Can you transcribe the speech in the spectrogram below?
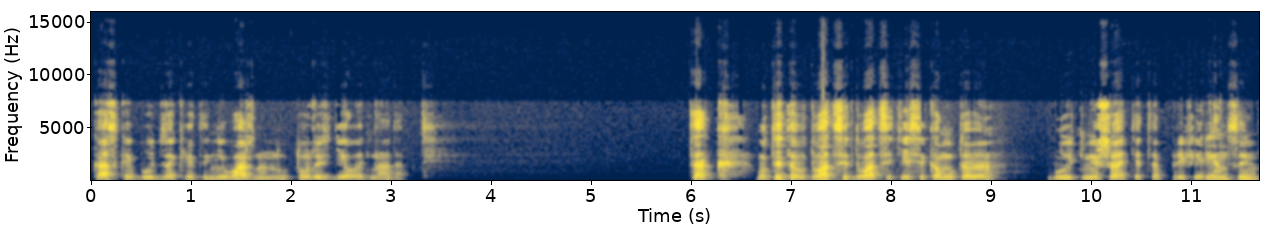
каской будут закрыты, неважно, ну, тоже сделать надо. Так, вот это в 2020, если кому-то будет мешать это преференции,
